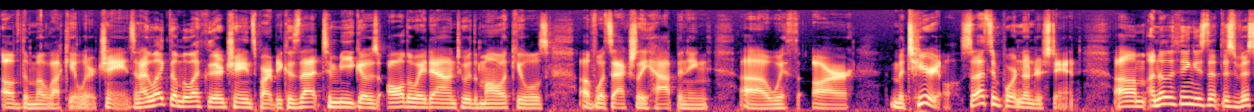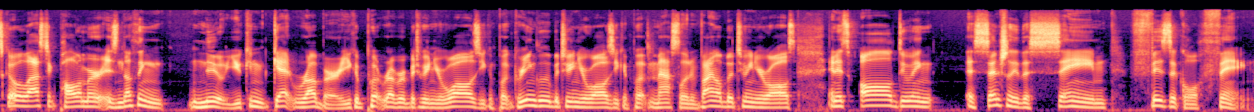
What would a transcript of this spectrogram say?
of the molecular chains. And I like the molecular chains part because that to me goes all the way down to the molecules of what's actually happening uh, with our material. So that's important to understand. Um, another thing is that this viscoelastic polymer is nothing new. You can get rubber. You can put rubber between your walls. You can put green glue between your walls. You can put mass loaded vinyl between your walls. And it's all doing essentially the same physical thing.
